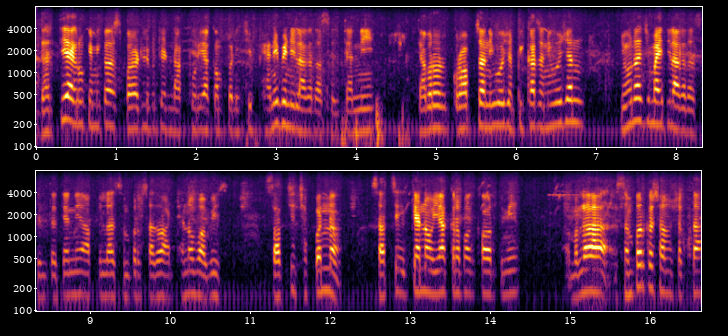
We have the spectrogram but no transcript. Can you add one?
धरती ॲग्रोकेमिकल्स प्रायव्हेट लिमिटेड नागपूर या कंपनीची फॅनीभेंडी लागत असेल त्यांनी त्याबरोबर क्रॉपचं नियोजन पिकाचं नियोजन नियोजनाची माहिती लागत असेल तर त्यांनी आपल्याला संपर्क साधावा अठ्ठ्याण्णव बावीस सातशे छप्पन्न सातशे एक्क्याण्णव या क्रमांकावर तुम्ही मला संपर्क साधू शकता.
